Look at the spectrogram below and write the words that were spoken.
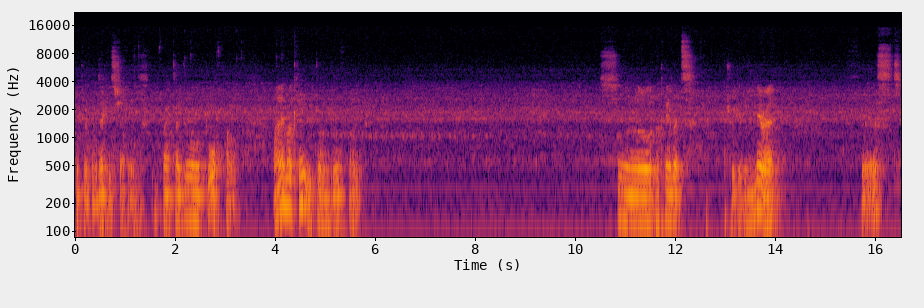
because my deck is shuffled. In fact, I draw Dwarf Pipe. I am okay with drawing Dwarf Pipe. So, okay, let's trigger the mirror first.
